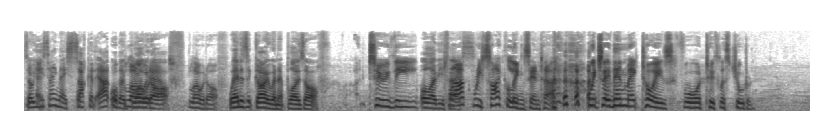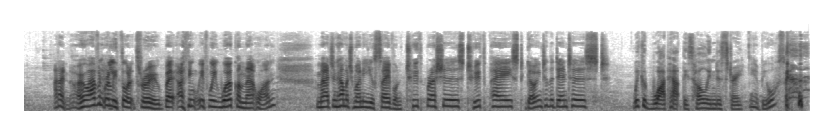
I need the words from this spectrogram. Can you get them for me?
So, are you saying they suck it out or, they blow, blow, it, out. off? Blow it off Where does it go when it blows off? to the All over your plaque face. recycling centre, which they then make toys for toothless children. I don't know. I haven't really thought it through, but I think if we work on that one, imagine how much money you'll save on toothbrushes, toothpaste, going to the dentist. We could wipe out this whole industry. Yeah, it'd be awesome.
